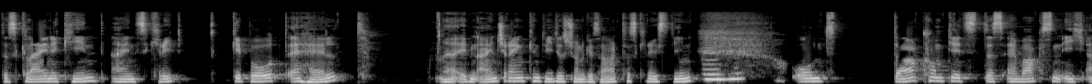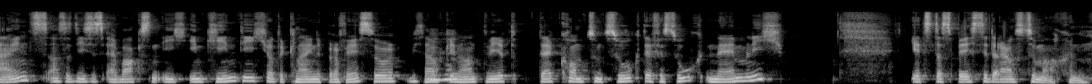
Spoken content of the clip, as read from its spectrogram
das kleine Kind ein Skriptgebot erhält, äh, eben einschränkend, wie du es schon gesagt hast, Christine. Mhm. Und da kommt jetzt das Erwachsen-Ich 1, also dieses Erwachsen-Ich im Kind-Ich oder kleiner Professor, wie es auch mhm. genannt wird, der kommt zum Zug, der versucht nämlich, jetzt das Beste daraus zu machen.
